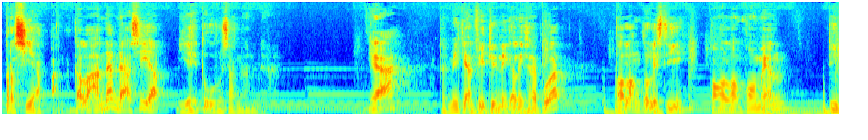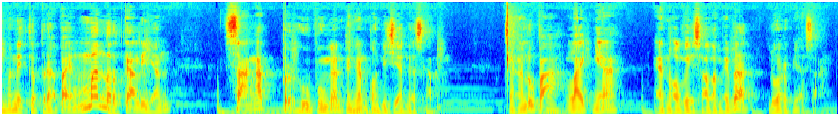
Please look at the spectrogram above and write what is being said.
persiapan. Kalau Anda nggak siap, ya itu urusan Anda. Ya, demikian video ini kali saya buat. Tolong tulis di kolom komen di menit keberapa yang menurut kalian sangat berhubungan dengan kondisi Anda sekarang. Jangan lupa like-nya, and always salam hebat, luar biasa.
